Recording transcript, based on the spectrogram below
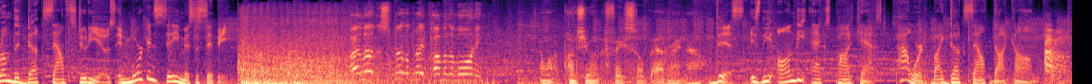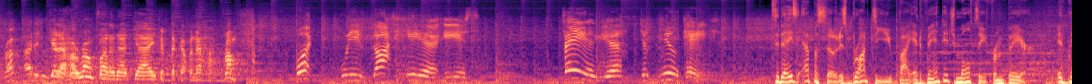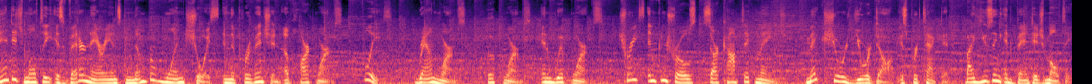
from the Duck South Studios in Morgan City, Mississippi. I love the smell of napalm in the morning. I want to punch you in the face so bad right now. This is the On the X podcast, powered by DuckSouth.com. I didn't get a harumph out of that guy. What we've got here is failure to communicate. Today's episode is brought to you by Advantage Multi from Bayer. Advantage Multi is veterinarians' number one choice in the prevention of heartworms, fleas, roundworms, hookworms, and whipworms. Treats and controls sarcoptic mange. Make sure your dog is protected by using Advantage Multi.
